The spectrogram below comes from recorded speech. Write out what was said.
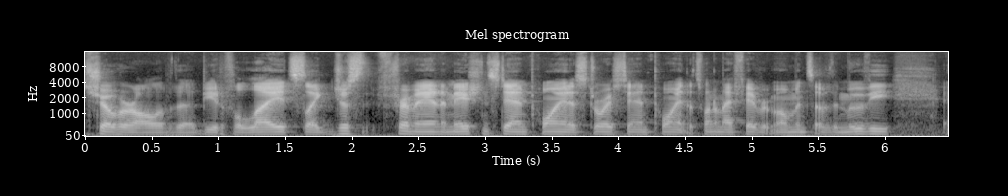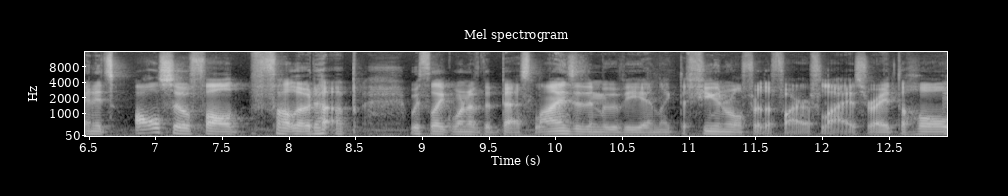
show her all of the beautiful lights like just from an animation standpoint a story standpoint that's one of my favorite moments of the movie. And it's also fall, followed up with like one of the best lines of the movie and like the funeral for the fireflies right? The whole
